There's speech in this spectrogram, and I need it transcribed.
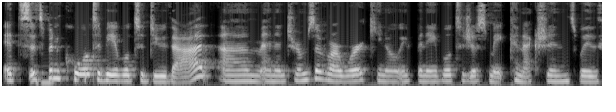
it's it's been cool to be able to do that. Um, and in terms of our work, you know, we've been able to just make connections with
